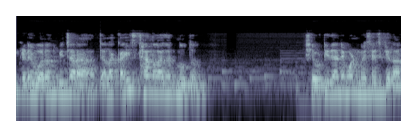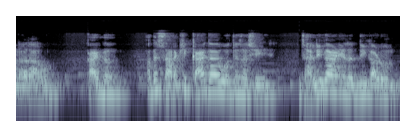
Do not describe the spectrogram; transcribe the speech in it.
इकडे वरद बिचारा त्याला काहीच थांग लागत नव्हतं. शेवटी त्याने पण मेसेज केला न राहून. काय ग? अगं सारखी काय गायब होतेस अशी? झाली का आणि रद्दी काढून?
